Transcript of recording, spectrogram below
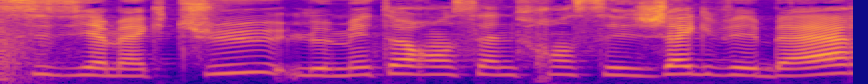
Sixième actu, le metteur en scène français Jacques Weber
